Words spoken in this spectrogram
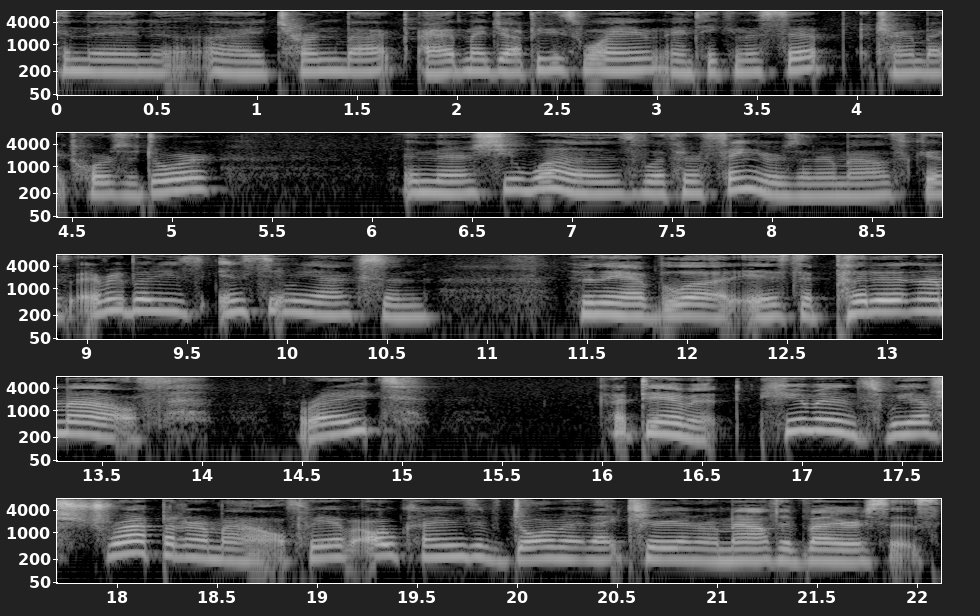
And then I turned back. I had my Japanese wine and taken a sip. I turned back towards the door. And there she was with her fingers in her mouth because everybody's instant reaction when they have blood is to put it in their mouth. Right? God damn it. Humans, we have strep in our mouth. We have all kinds of dormant bacteria in our mouth and viruses.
